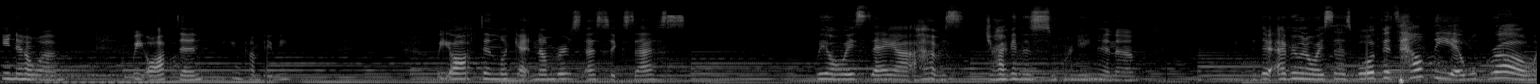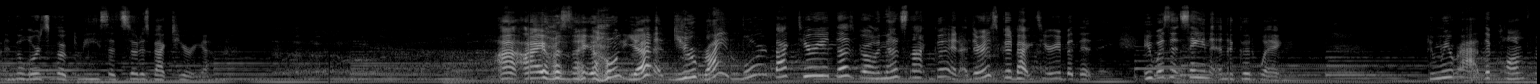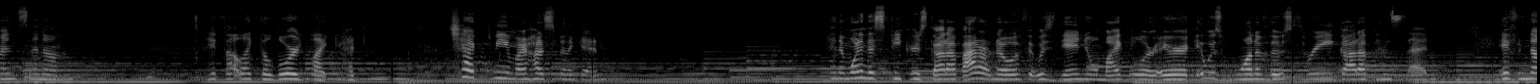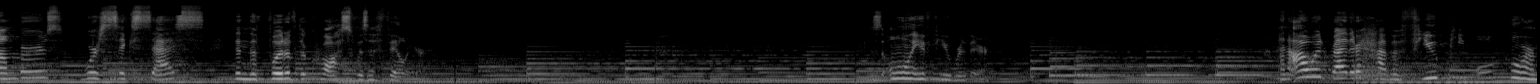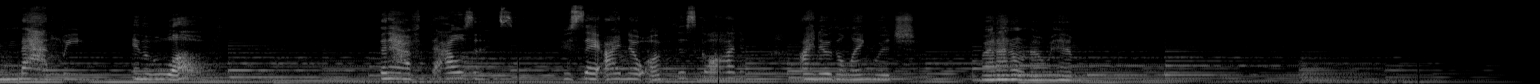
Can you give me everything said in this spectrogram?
You know, um, we often, you can come, baby. we often look at numbers as success. We always say, uh, I was driving this morning and there, everyone always says, well, if it's healthy, it will grow. And the Lord spoke to me. He said, so does bacteria. I, was like, oh, yeah, you're right, Lord. Bacteria does grow, and that's not good. There is good bacteria, but it wasn't saying it in a good way. And we were at the conference, and um, it felt like the Lord like had checked me and my husband again. And then one of the speakers got up. I don't know if it was Daniel, Michael, or Eric. It was one of those three. Got up and said, "If numbers were success, then the foot of the cross was a failure." Only a few were there. And I would rather have a few people who are madly in love than have thousands who say, I know of this God, I know the language, but I don't know him.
